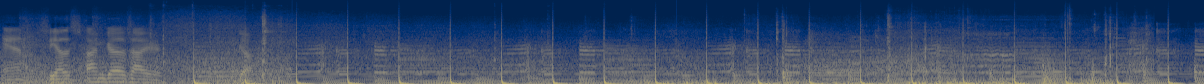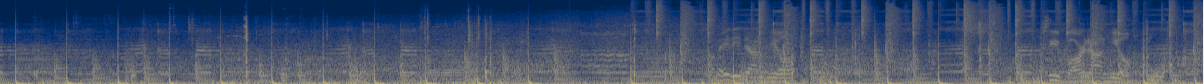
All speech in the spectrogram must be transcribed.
and see how this time goes out here. Go. Downhill. See bar downhill.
